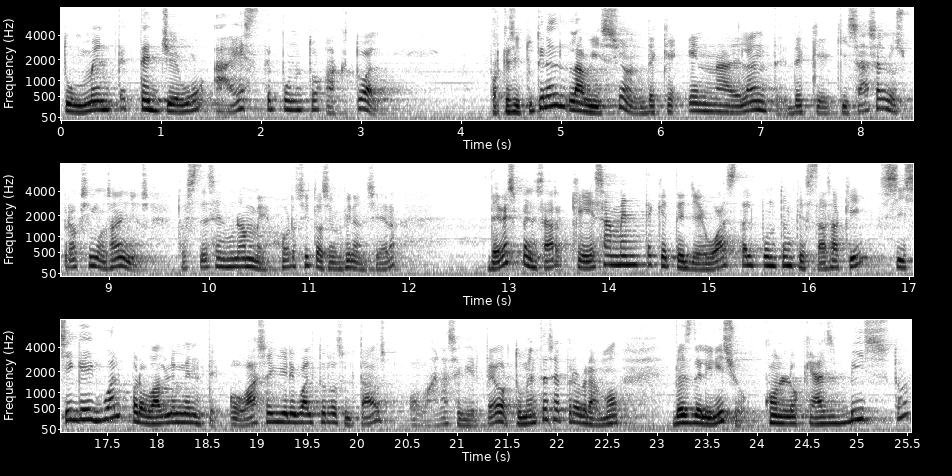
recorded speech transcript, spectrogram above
tu mente te llevó a este punto actual. Porque si tú tienes la visión de que en adelante, de que quizás en los próximos años tú estés en una mejor situación financiera, Debes pensar que esa mente que te llevó hasta el punto en que estás aquí, si sigue igual, probablemente o va a seguir igual tus resultados o van a seguir peor. Tu mente se programó desde el inicio con lo que has visto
